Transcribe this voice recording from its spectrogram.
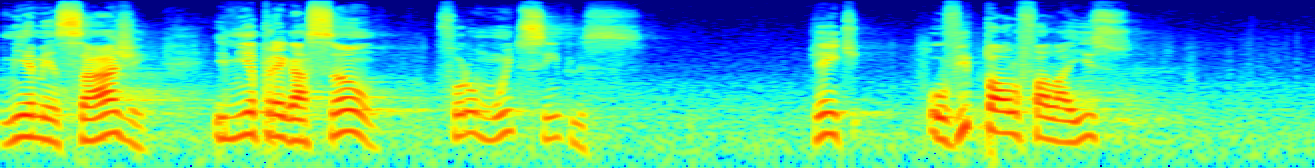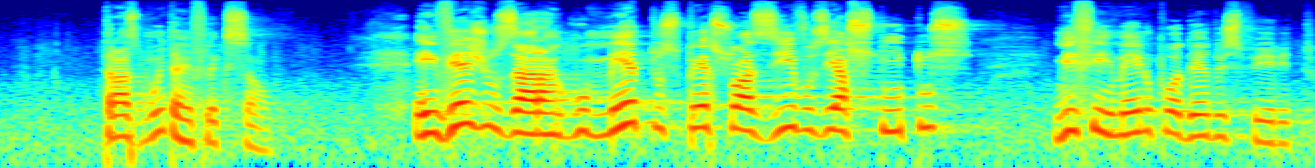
minha mensagem e minha pregação foram muito simples. Gente, ouvir Paulo falar isso traz muita reflexão. Em vez de usar argumentos persuasivos e astutos, me firmei no poder do Espírito.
